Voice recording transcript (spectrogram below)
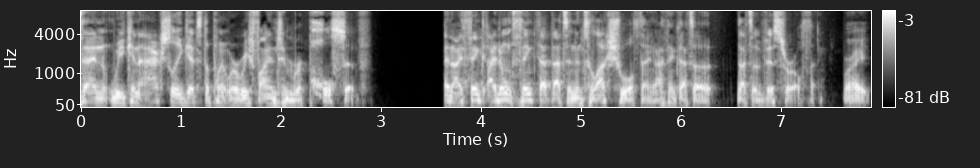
then we can actually get to the point where we find him repulsive and i think i don't think that that's an intellectual thing i think that's a that's a visceral thing Right.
